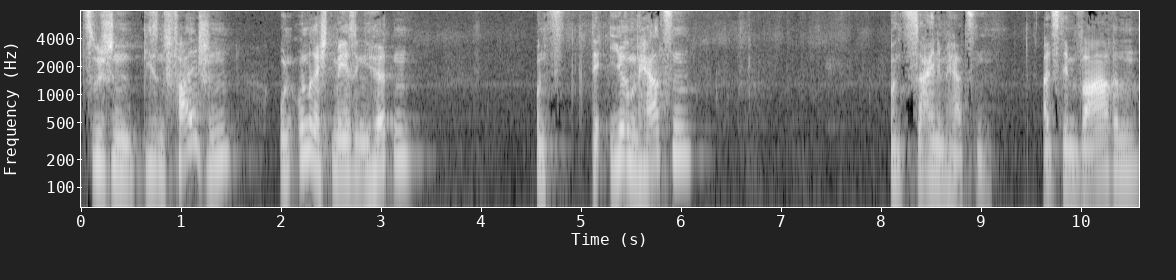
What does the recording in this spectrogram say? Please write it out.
zwischen diesen falschen und unrechtmäßigen Hirten und ihrem Herzen und seinem Herzen als dem wahren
